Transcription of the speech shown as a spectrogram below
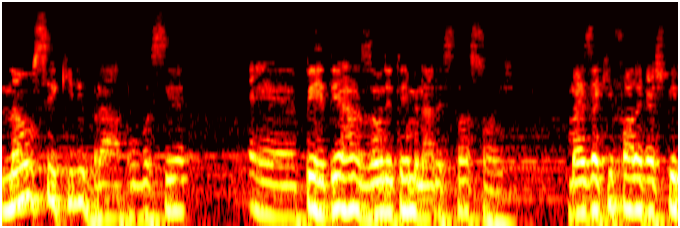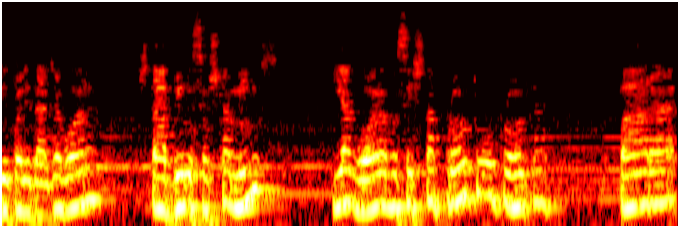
não se equilibrar, por você é, perder a razão em determinadas situações. Mas aqui fala que a espiritualidade agora está abrindo seus caminhos e agora você está pronto ou pronta para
